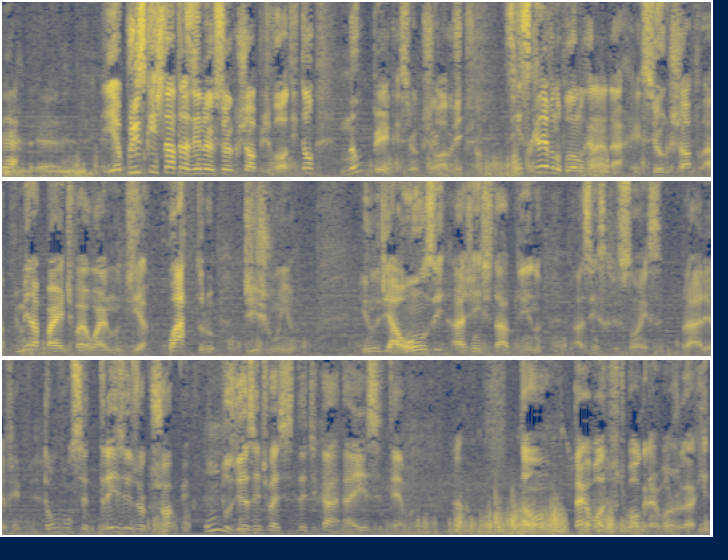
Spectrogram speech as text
É, é. E é por isso que a gente está trazendo esse workshop de volta. Então não perca esse workshop. Workshop. Se inscreva no Plano Canadá. Esse workshop, a primeira parte vai ao ar no dia 4 de junho. E no dia 11 a gente está abrindo as inscrições para a área VIP. Então vão ser três dias de workshop. Um dos dias a gente vai se dedicar a esse tema. Então, pega a bola de futebol, Guilherme, vamos jogar aqui.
